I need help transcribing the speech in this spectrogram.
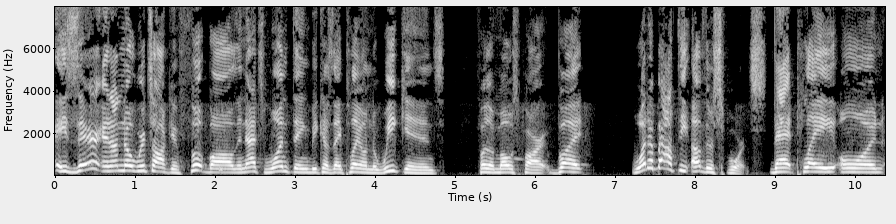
Is there, and I know we're talking football, and that's one thing because they play on the weekends for the most part, but what about the other sports that play on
